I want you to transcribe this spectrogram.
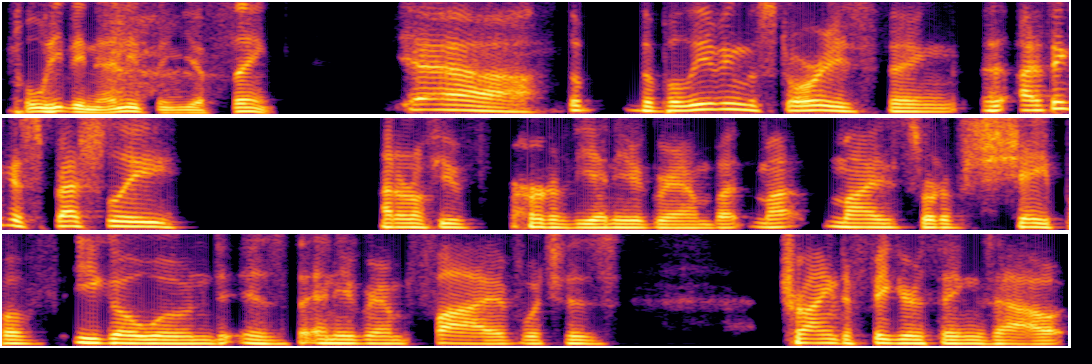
believing anything you think. Yeah the the believing the stories thing uh, i think especially i don't know if you've heard of the enneagram but my my sort of shape of ego wound is the enneagram 5 which is trying to figure things out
